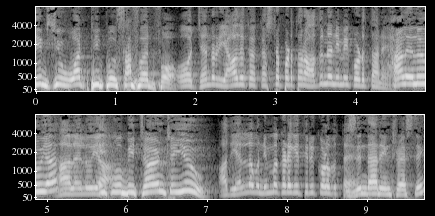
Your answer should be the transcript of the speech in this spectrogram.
gives you what people suffered for. ಓ ಜನರು ಯಾವ್ದಕ್ಕ ಕಷ್ಟಪಡ್ತಾರೋ ಅದನ್ನ ನಿಮಗೆ ಕೊಡುತ್ತಾನೆ Hallelujah. Hallelujah. It will be turned to you. ಅದು ಎಲ್ಲವೂ ನಿಮ್ಮ ಕಡೆಗೆ ತಿರುಗಿಕೊಳ್ಳುತ್ತೆ Isn't that interesting?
